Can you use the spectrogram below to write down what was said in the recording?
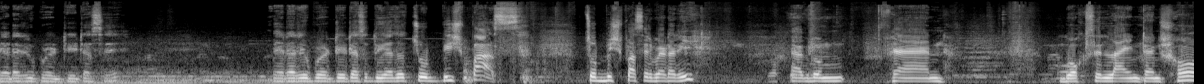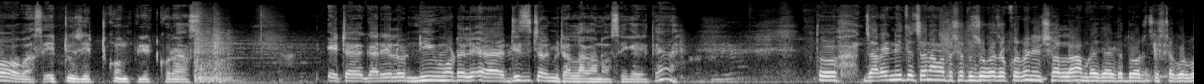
ব্যাটারির উপরে ডেট আছে। ব্যাটারির উপরে ডেট আছে দুই হাজার চব্বিশ পাঁচ। চব্বিশ পাঁচের ব্যাটারি, একদম ফ্যান বক্সের লাইন টাইন সব আছে এ টু জেড কমপ্লিট করা আছে। এটা গাড়ি হলো নিউ মডেল ডিজিটাল মিটার লাগানো আছে এই গাড়িতে হ্যাঁ। তো যারাই নিতে চান আমাদের সাথে যোগাযোগ করবেন ইনশাল্লাহ আমরা এই গাড়িটা দেওয়ার চেষ্টা করব।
